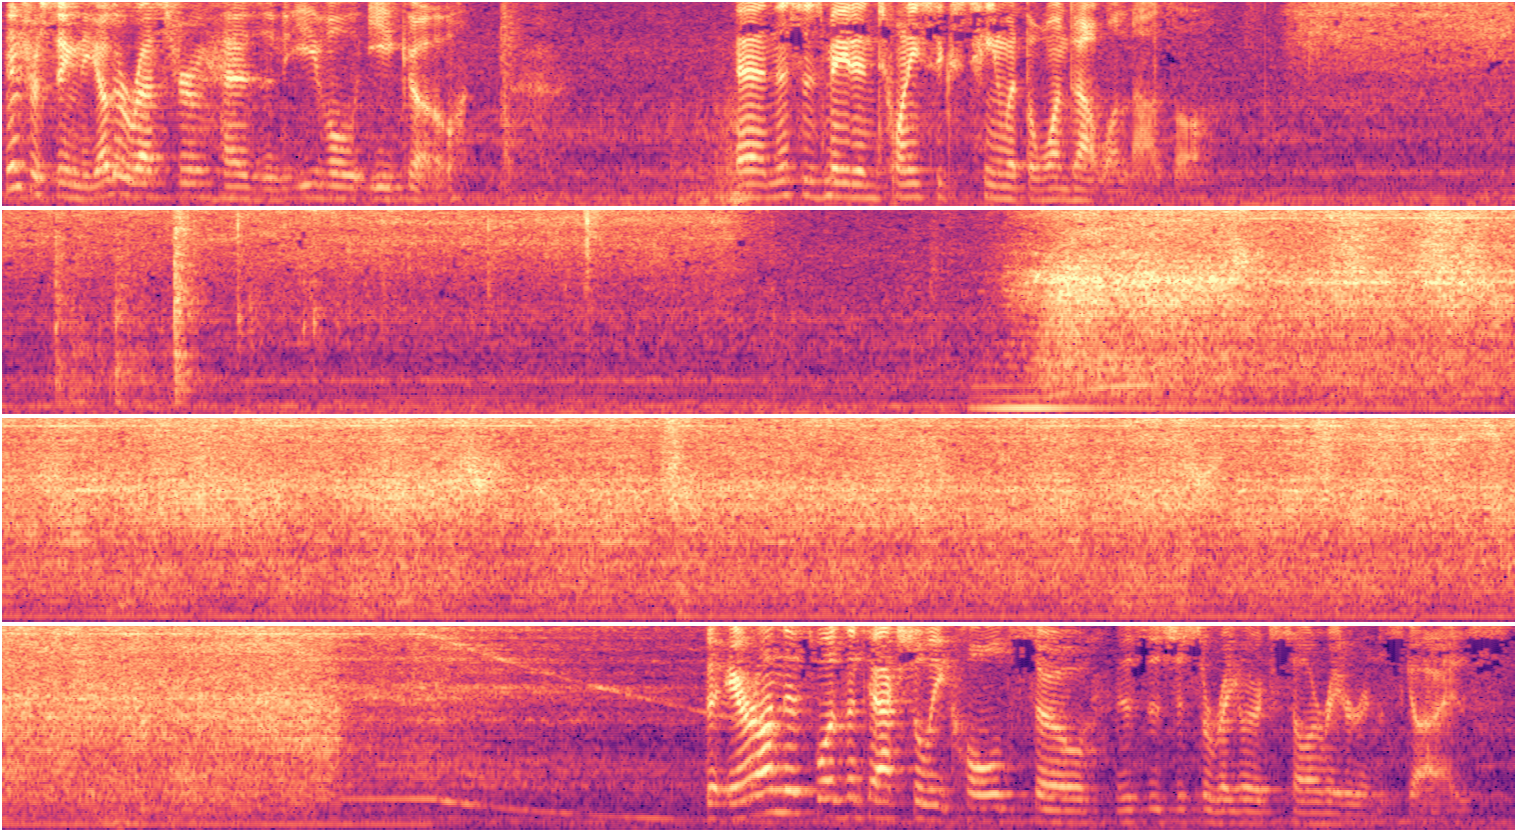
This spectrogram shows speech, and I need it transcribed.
Interesting, the other restroom has an evil eco. And this is made in 2016 with the 1.1 nozzle. The air on this wasn't actually cold, so this is just a regular XLERATOR in disguise.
